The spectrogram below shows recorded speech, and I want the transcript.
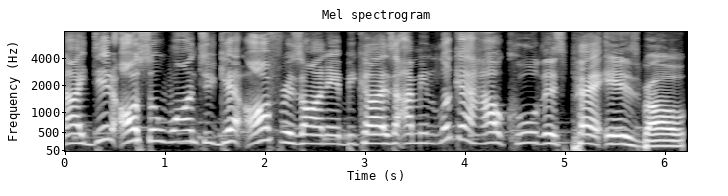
Now, I did also want to get offers on it because, I mean, look at how cool this pet is, bro.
